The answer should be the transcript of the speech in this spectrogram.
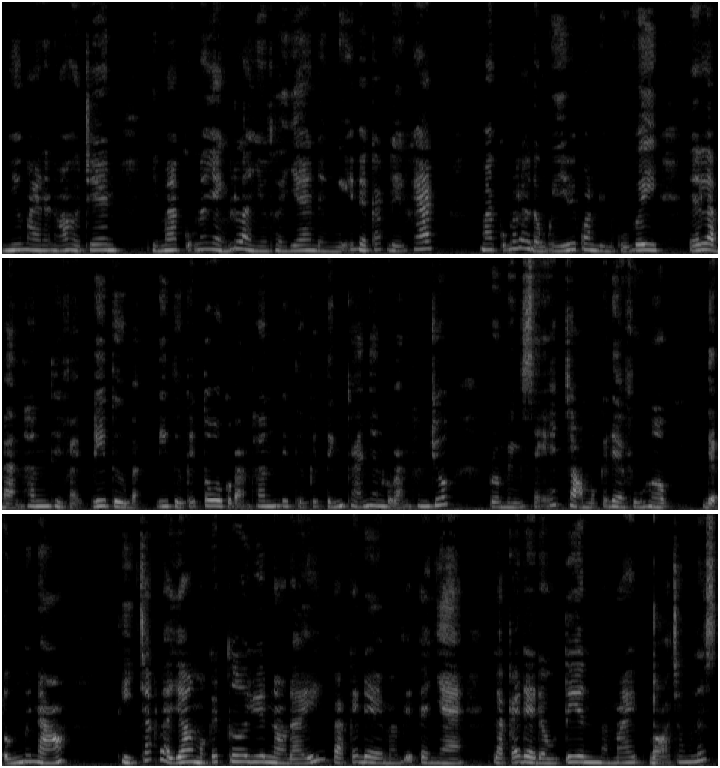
như mai đã nói ở trên thì mai cũng đã dành rất là nhiều thời gian để nghĩ về các đề khác. Mai cũng rất là đồng ý với quan điểm của vi đấy là bản thân thì phải đi từ đi từ cái tôi của bản thân đi từ cái tính cá nhân của bản thân trước rồi mình sẽ chọn một cái đề phù hợp để ứng với nó. Thì chắc là do một cái cơ duyên nào đấy và cái đề mà viết về nhà là cái đề đầu tiên mà mai bỏ trong list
